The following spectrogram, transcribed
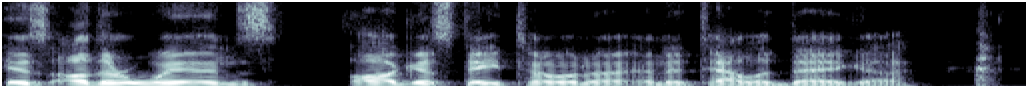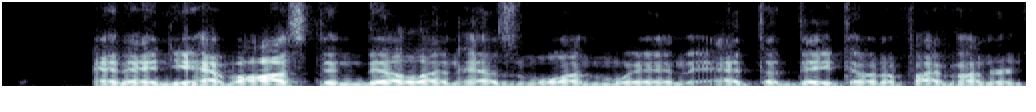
His other wins, August Daytona and the Talladega. And then you have Austin Dillon has one win at the Daytona 500,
